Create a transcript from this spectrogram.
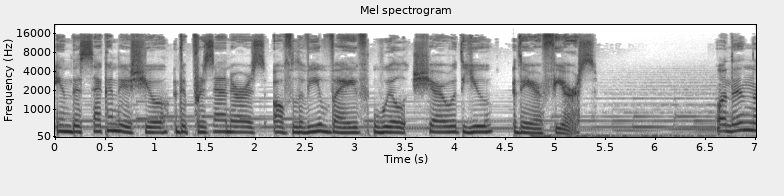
In the second issue, the presenters of Lviv Wave will share with you their fears. один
